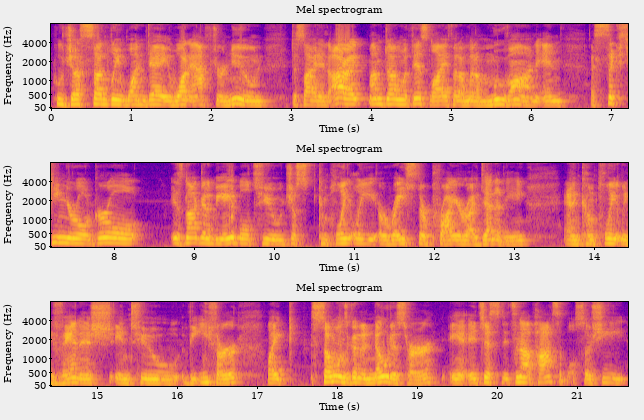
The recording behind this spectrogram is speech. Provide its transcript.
who just suddenly one day, one afternoon decided, all right, I'm done with this life and I'm going to move on. And a 16 year old girl is not going to be able to just completely erase their prior identity and completely vanish into the ether. Like someone's going to notice her. It's just, it's not possible. So she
